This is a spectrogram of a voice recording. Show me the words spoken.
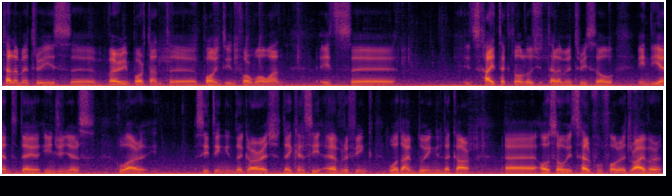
telemetry is a very important uh, point in Formula One. It's uh, it's high technology telemetry, so in the end, the engineers who are sitting in the garage they can see everything what i'm doing in the car. Uh, also it's helpful for a driver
